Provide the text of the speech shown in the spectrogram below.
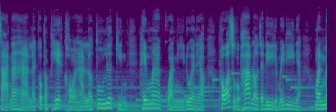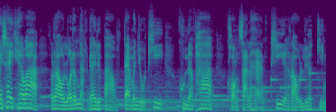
สารอาหารและก็ประเภทของอาหารเราต้องเลือกกินให้มากกว่านี้ด้วยนะครับ เพราะว่าสุขภาพเราจะดีหรือไม่ดีเนี่ยมันไม่ใช่แค่ว่าเราลดน้ำหนักได้หรือเปล่า แต่มันอยู่ที่คุณภาพของสารอาหารที่เราเลือกกิน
